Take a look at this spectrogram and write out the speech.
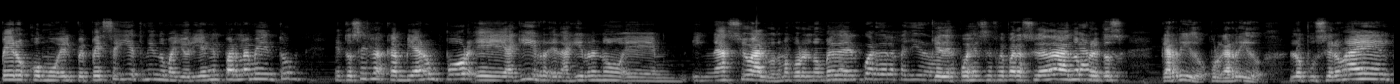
pero como el PP seguía teniendo mayoría en el Parlamento, entonces la cambiaron por eh, Aguirre, Aguirre no, eh, Ignacio algo, no me acuerdo el nombre de él. recuerdo el apellido. Que después él se fue para Ciudadanos, pero entonces Garrido, por Garrido. Lo pusieron a él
